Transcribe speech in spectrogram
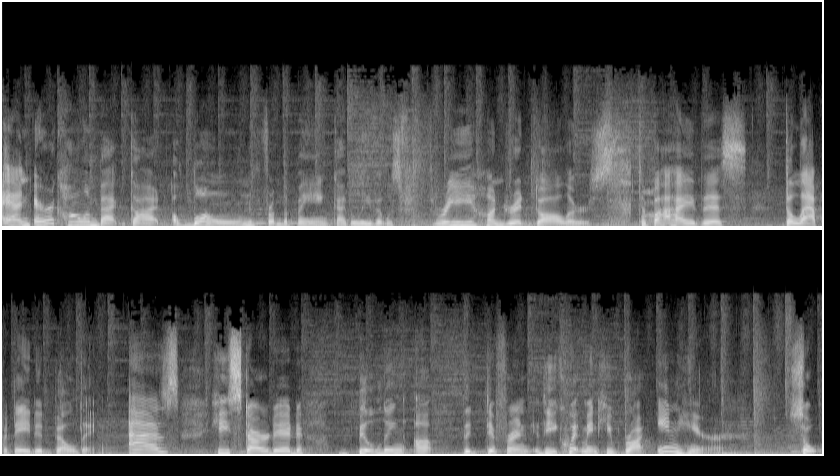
And Eric Hollenbeck got a loan from the bank, I believe it was for $300 to buy this dilapidated building. As he started building up the different, the equipment he brought in here, so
